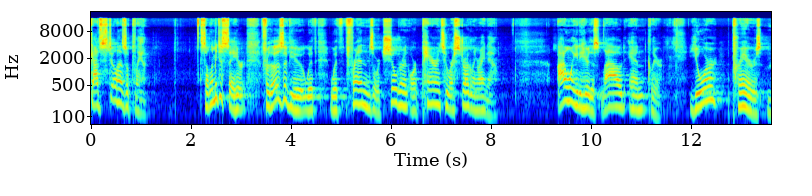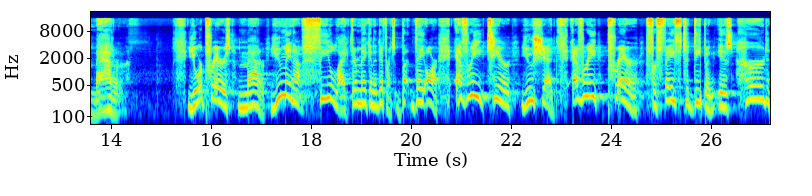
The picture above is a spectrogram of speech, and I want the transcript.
God still has a plan. So let me just say here for those of you with, with friends or children or parents who are struggling right now, I want you to hear this loud and clear. Your prayers matter. Your prayers matter. You may not feel like they're making a difference, but they are. Every tear you shed, every prayer for faith to deepen is heard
